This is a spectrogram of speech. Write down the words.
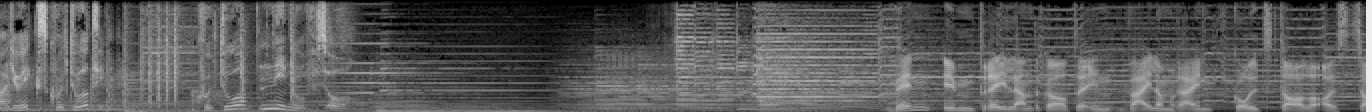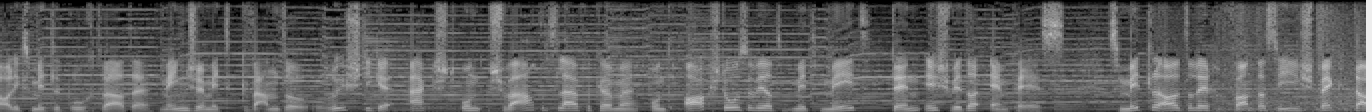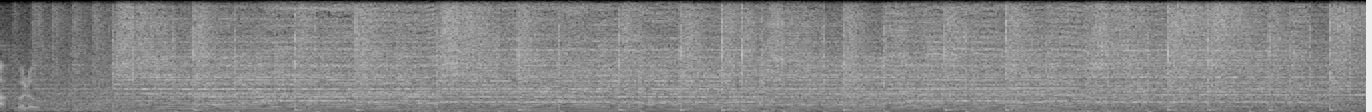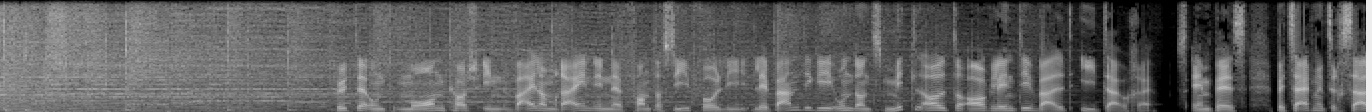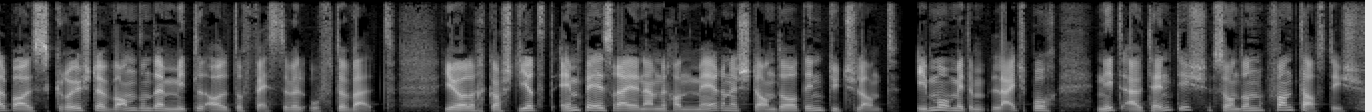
Radio X Kulturtipp. Kultur nicht nur fürs Ohr. Wenn im Dreiländergarten in Weil am Rhein Goldtaler als Zahlungsmittel gebraucht werden, Menschen mit Gewänder, Rüstungen, Äxt und Schwerter zu laufen kommen und angestoßen wird mit Med, dann ist wieder MPS. Das mittelalterliche Fantasie-Spektakulum. Heute und morgen kannst du in Weil am Rhein in eine fantasievolle, lebendige und ans Mittelalter angelehnte Welt eintauchen. Das MPS bezeichnet sich selber als das grösste wandernde Mittelalter-Festival auf der Welt. Jährlich gastiert die MPS-Reihe nämlich an mehreren Standorten in Deutschland. Immer mit dem Leitspruch nicht authentisch, sondern fantastisch.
